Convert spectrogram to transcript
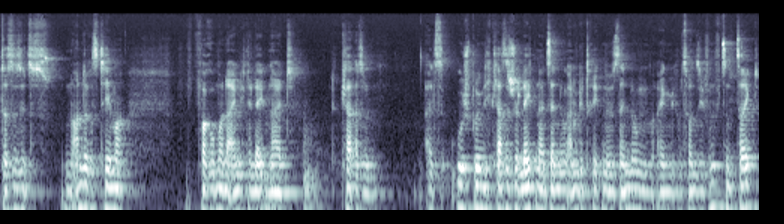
das ist jetzt ein anderes Thema, warum man eigentlich eine Late Night, also als ursprünglich klassische Late Night Sendung angetretene Sendung eigentlich um 2015 zeigt.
